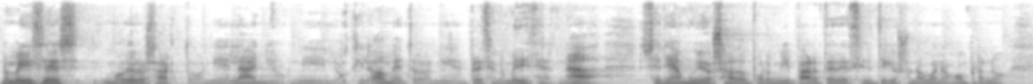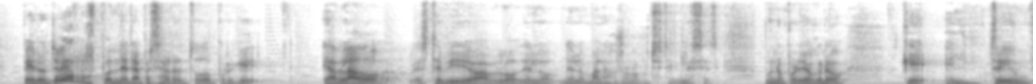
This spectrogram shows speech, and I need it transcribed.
no me dices el modelo exacto, ni el año, ni los kilómetros, ni el precio, no me dices nada. Sería muy osado por mi parte decirte que es una buena compra, no. Pero te voy a responder a pesar de todo, porque He hablado, este vídeo hablo de lo, de lo malos que son los coches ingleses. Bueno, pues yo creo que el Triumph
